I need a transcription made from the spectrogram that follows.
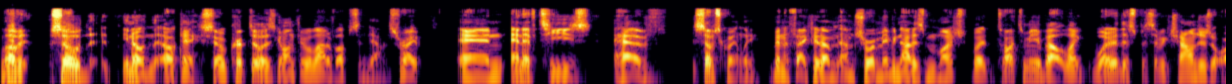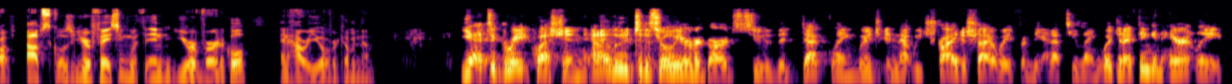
Love it. So, you know, okay, so crypto has gone through a lot of ups and downs, right? And NFTs have subsequently been affected. I'm, I'm sure maybe not as much, but talk to me about like what are the specific challenges or ob- obstacles you're facing within your vertical and how are you overcoming them? Yeah, it's a great question. And I alluded to this earlier in regards to the deck language, in that we try to shy away from the NFT language. And I think inherently,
